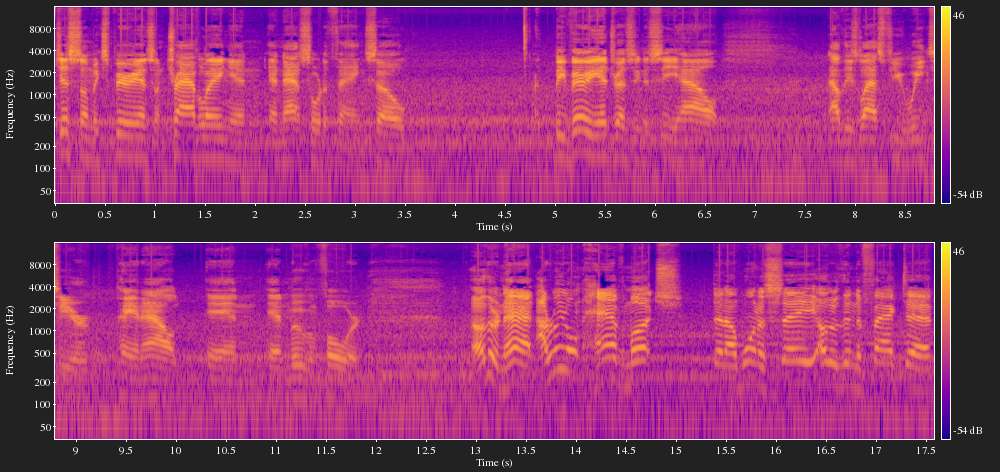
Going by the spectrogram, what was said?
Just some experience on traveling and, and that sort of thing. So, it'd be very interesting to see how how these last few weeks here pan out and and moving forward. Other than that, I really don't have much that I want to say other than the fact that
